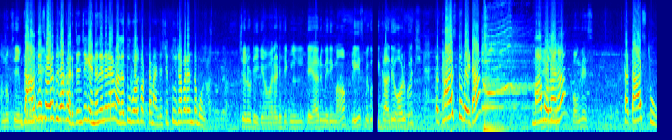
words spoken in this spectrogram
हम लोग सेम जाऊ दे सोड तुझ्या घरच्यांचे घेणं देणं नाही मला तू बोल फक्त माझ्याशी तुझ्यापर्यंत बोल। चलो ठीक है मैं मराठी सीखने के लिए तैयार हूँ मेरी माँ प्लीज़ मेरे को सिखा दे और कुछ। तथास तू बेटा। माँ बोला ना। कांग्रेस। तथास तू।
